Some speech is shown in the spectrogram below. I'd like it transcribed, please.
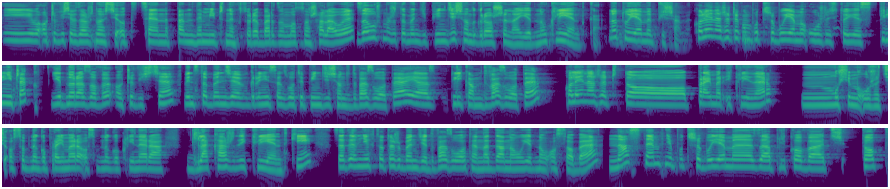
i oczywiście w zależności od cen pandemicznych, które bardzo mocno szalały, załóżmy, że to będzie 50 groszy na jedną klientkę. Notujemy, piszemy. Kolejna rzecz, jaką potrzebujemy użyć, to jest pilniczek jednorazowy oczywiście, więc to będzie w granicach złoty 52 zł. Ja klikam 2 zł. Kolejna rzecz to primer i cleaner. Musimy użyć osobnego primera, osobnego cleanera dla każdej klientki. Zatem niech to też będzie 2 zł na daną jedną osobę. Następnie potrzebujemy zaaplikować top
